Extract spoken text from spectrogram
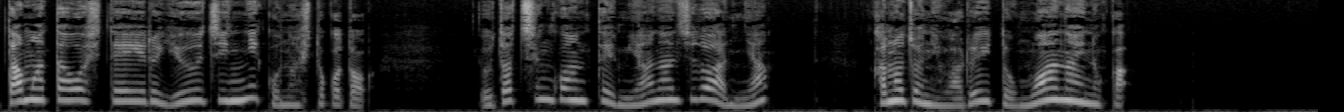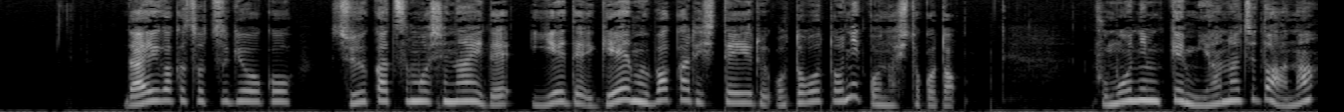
二股をしている友人にこの一言。여자친구한테미안하지도않냐彼女に悪いと思わないのか大学卒業後、就活もしないで家でゲームばかりしている弟にこの一言。부모님께미안하지도않아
